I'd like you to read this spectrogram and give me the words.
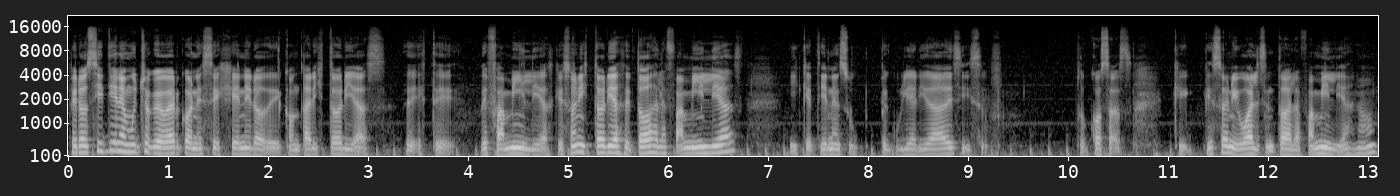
pero sí tiene mucho que ver con ese género de contar historias de, este, de familias, que son historias de todas las familias, y que tienen sus peculiaridades y sus, cosas que, son iguales en todas las familias, ¿no?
